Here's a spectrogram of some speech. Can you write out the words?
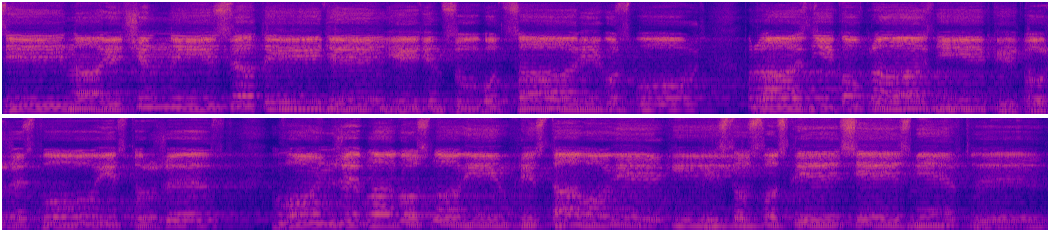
Сей нареченный святый день, един суббот царь и Господь, праздников праздник и торжество из торжеств, Вонь же благословим Христа во веки, Христос воскресе из мертвых.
